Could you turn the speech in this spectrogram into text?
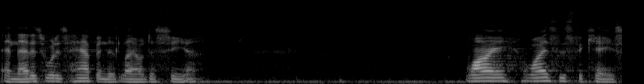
And that is what has happened at Laodicea. Why, why is this the case?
